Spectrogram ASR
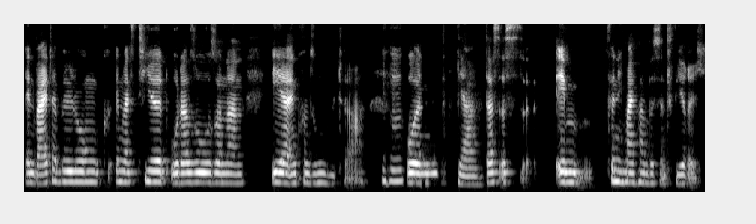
in Weiterbildung investiert oder so, sondern eher in Konsumgüter. Mhm. Und ja, das ist eben, finde ich manchmal ein bisschen schwierig.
